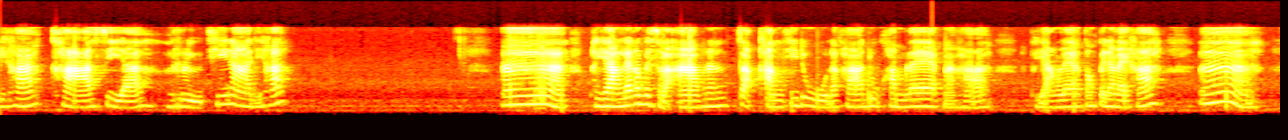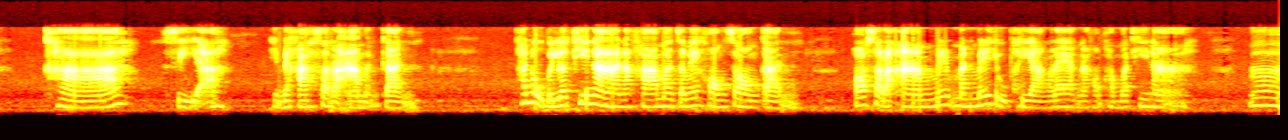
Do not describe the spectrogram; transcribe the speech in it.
ดีคะ ขาเสียหรือที่นาดีคะอ่าพยางค์แรกต้องเป็นสระ a เพราะฉะนั้นจากคำที่ดูนะคะ ดูคำแรกนะคะ พยางค์แรกต้องเป็นอะไรคะอ่าขาเสีย เห็นไหมคะ สระ a เหมือนกัน ถ้าหนูไปเลือกที่นานะคะ มันจะไม่คล้องจองกัน เพราะสระอามไม่มันไม่ได้อยู่พยางค์แรกนะของคำว่าที่นาออ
